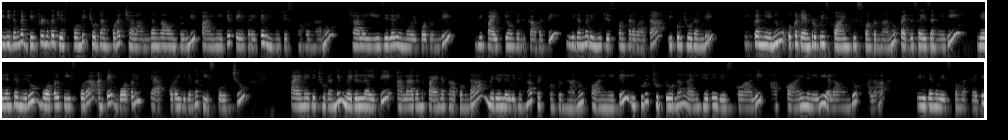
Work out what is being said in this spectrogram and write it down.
ఈ విధంగా డిఫరెంట్గా చేసుకోండి. చూడడానికి కూడా చాలా అందంగా ఉంటుంది. పైన అయితే పేపర్ అయితే రిమూవ్ చేసుకుంటున్నాను. చాలా ఈజీగా రిమూవ్ అయిపోతుంది. ఇది పైకి ఉంటుంది కాబట్టి ఈ విధంగా రిమూవ్ చేసుకున్న తర్వాత ఇప్పుడు చూడండి ఇక్కడ నేను ఒక టెన్ రూపీస్ కాయిన్ తీసుకుంటున్నాను. పెద్ద సైజ్ అనేది. లేదంటే మీరు బాటిల్ పీస్ కూడా అంటే బాటిల్ క్యాప్ కూడా ఈ విధంగా తీసుకోవచ్చు. పైన అయితే చూడండి మిడిల్ అయితే అలాగని పైన కాకుండా మిడిల్ ఏ విధంగా పెట్టుకుంటున్నాను. కాయిన్ అయితే ఇప్పుడు చుట్టూరున లైన్స్ అయితే వేసుకోవాలి. ఆ కాయిన్ అనేది ఎలా ఉందో అలా ఈ విధంగా వేసుకున్నట్లయితే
